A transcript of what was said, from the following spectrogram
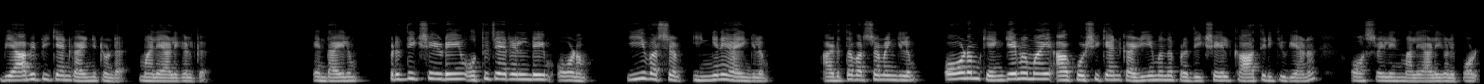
വ്യാപിപ്പിക്കാൻ കഴിഞ്ഞിട്ടുണ്ട് മലയാളികൾക്ക് എന്തായാലും പ്രതീക്ഷയുടെയും ഒത്തുചേരലിന്റെയും ഓണം ഈ വർഷം ഇങ്ങനെയായെങ്കിലും അടുത്ത വർഷമെങ്കിലും ഓണം കെങ്കേമമായി ആഘോഷിക്കാൻ കഴിയുമെന്ന പ്രതീക്ഷയിൽ കാത്തിരിക്കുകയാണ് ഓസ്ട്രേലിയൻ മലയാളികൾ ഇപ്പോൾ.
